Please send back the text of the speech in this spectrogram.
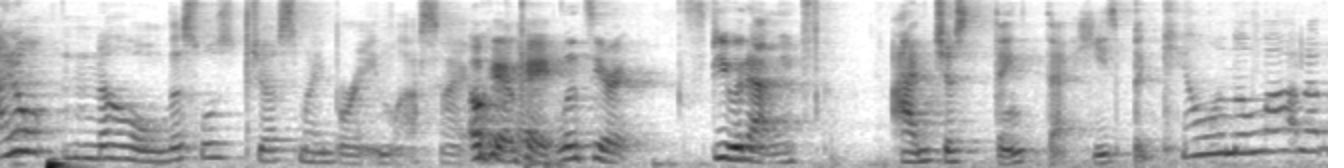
I don't know. This was just my brain last night. Okay, okay, let's hear it. Spew it at me. I just think that he's been killing a lot of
